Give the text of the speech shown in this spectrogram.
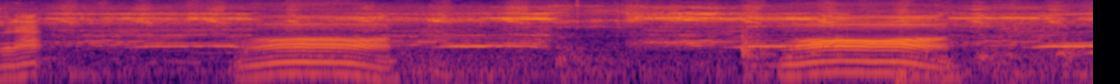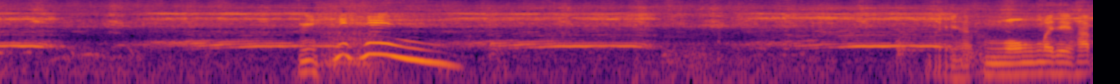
ดูนะฮะ งองอนี่นี่ครับงงไปสิครับ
